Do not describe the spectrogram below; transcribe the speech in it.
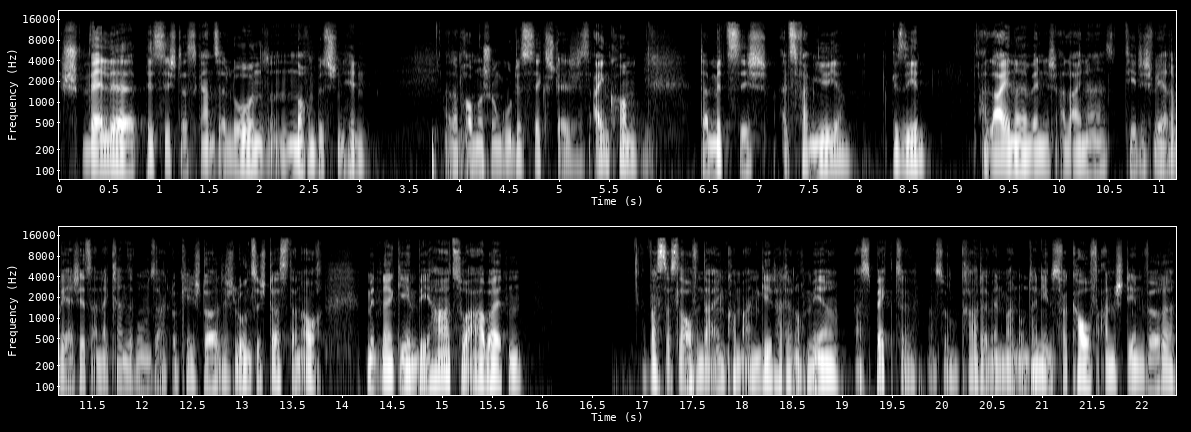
Schwelle, bis sich das Ganze lohnt, noch ein bisschen hin. Also da braucht man schon ein gutes sechsstelliges Einkommen, damit sich als Familie gesehen, alleine, wenn ich alleine tätig wäre, wäre ich jetzt an der Grenze, wo man sagt, okay, steuerlich lohnt sich das, dann auch mit einer GmbH zu arbeiten. Was das laufende Einkommen angeht, hat er noch mehr Aspekte. Also gerade wenn man Unternehmensverkauf anstehen würde,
